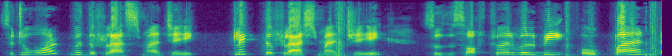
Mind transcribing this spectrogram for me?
So to work with the Flash Magic, click the Flash Magic. So the software will be opened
